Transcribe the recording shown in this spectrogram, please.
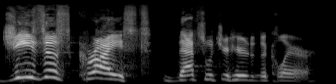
Jesus Christ. That's what you're here to declare.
